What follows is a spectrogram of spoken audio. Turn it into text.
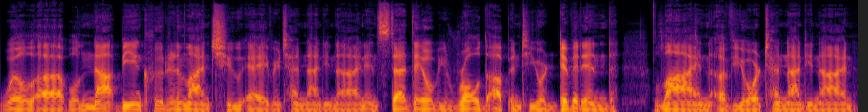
will uh, will not be included in line 2A of your 1099. Instead, they will be rolled up into your dividend line of your 1099,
